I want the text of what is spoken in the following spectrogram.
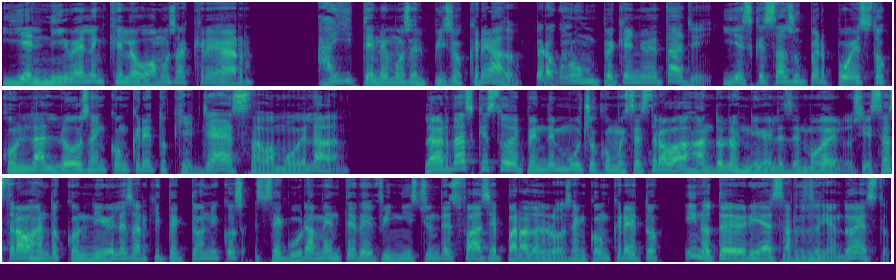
y el nivel en que lo vamos a crear, ahí tenemos el piso creado, pero con un pequeño detalle, y es que está superpuesto con la losa en concreto que ya estaba modelada. La verdad es que esto depende mucho cómo estés trabajando los niveles del modelo. Si estás trabajando con niveles arquitectónicos, seguramente definiste un desfase para la losa en concreto y no te debería estar sucediendo esto.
